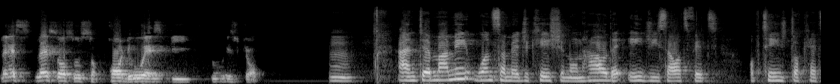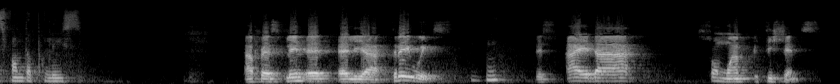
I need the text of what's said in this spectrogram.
let's let's also support the OSP to do its job. Mm. And uh, Mami wants some education on how the AG's outfit obtains dockets from the police. I've explained earlier three ways. Mm-hmm. There's either someone petitions,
